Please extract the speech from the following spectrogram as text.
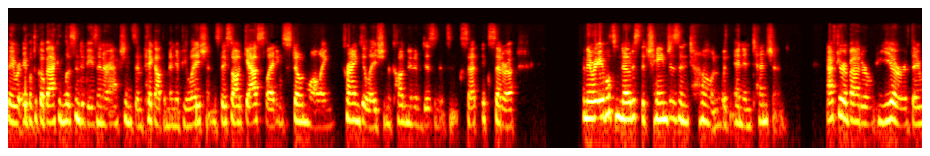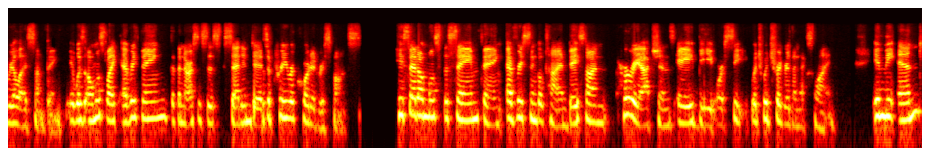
they were able to go back and listen to these interactions and pick out the manipulations. They saw gaslighting, stonewalling, triangulation, cognitive dissonance, etc. And they were able to notice the changes in tone with an intention. After about a year, they realized something. It was almost like everything that the narcissist said and did was a pre-recorded response. He said almost the same thing every single time based on her reactions, A, B, or C, which would trigger the next line. In the end,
